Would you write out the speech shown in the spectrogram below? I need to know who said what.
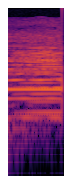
Speaker 1: Bye.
